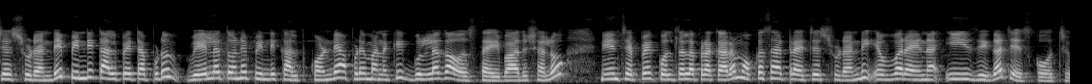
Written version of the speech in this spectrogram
చేసి చూడండి. పిండి కలిపేటప్పుడు వేళ్ళతోనే పిండి కలుపుకోండి. అప్పుడే మనకి గుల్లగా వస్తాయి బాదుషాలు. నేను చెప్పే కొలతల ప్రకారం ఒక్కసారి ట్రై చేసి చూడండి. ఎవరైనా ఎవరైనా ఈజీగా చేసుకోవచ్చు.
